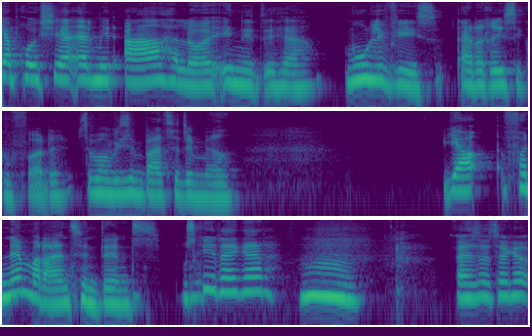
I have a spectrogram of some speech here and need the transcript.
jeg projicerer alt mit eget halløj ind i det her. Muligvis er der risiko for det. Så må vi ligesom bare tage det med. Jeg fornemmer, der er en tendens. Måske der ikke er det. Altså, jeg tænker,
